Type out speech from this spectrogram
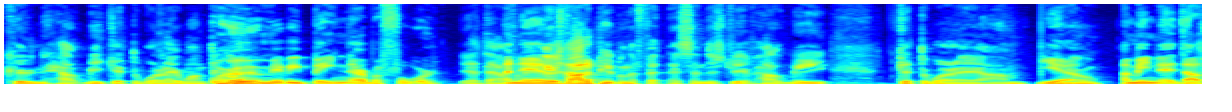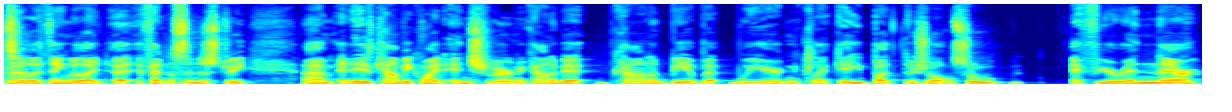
can help me get to where I want to or go. maybe been there before. yeah, And definitely. then There's a lot of people in the fitness industry have helped me get to where I am. you Yeah, know? I mean that's the other thing with like uh, fitness industry. Um, it is can be quite insular and it can be of be a bit weird and clicky. But there's also if you're in there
